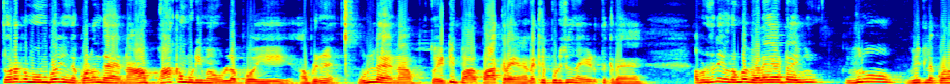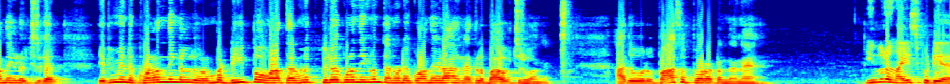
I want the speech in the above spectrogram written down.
திறக்கும் போகும்போது இந்த குழந்தை நான் பார்க்க முடியுமா உள்ளே போய்? அப்படின்னு உள்ளே நான் எட்டி பா பார்க்குறேன். எனக்கு பிடிச்சது நான் எடுத்துக்கிறேன். அப்படின்னு சொல்லி இவர் ரொம்ப விளையாட்டாக இவரும் இவரும் வீட்டில் குழந்தைகள் வச்சுருக்காரு. எப்பயுமே இந்த குழந்தைகள் ரொம்ப டீப்பாக வளர்த்தாங்கள பிற குழந்தைகளும் தன்னுடைய குழந்தைகளாக அந்த நேரத்தில் பாவிச்சிருவாங்க. அது ஒரு பாச போராட்டம் தானே? இவர் அந்த ஐஸ் பெட்டியை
